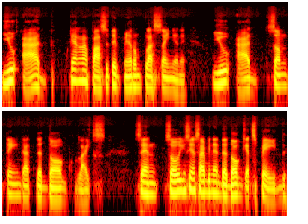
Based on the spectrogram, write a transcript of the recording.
you add. Kaya nga positive, merong plus sign yan eh. You add something that the dog likes. Then, so yung sinasabi na the dog gets paid,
